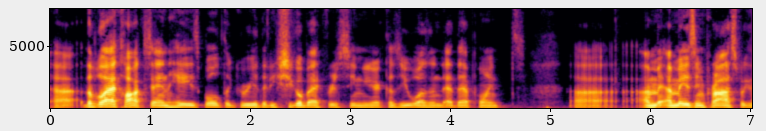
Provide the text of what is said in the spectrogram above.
uh, the Blackhawks and Hayes both agreed that he should go back for his senior year because he wasn't at that point uh, amazing prospect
